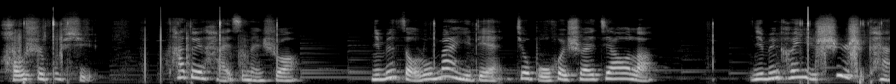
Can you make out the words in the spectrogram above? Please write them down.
侯氏不许。他对孩子们说：“你们走路慢一点，就不会摔跤了。你们可以试试看。”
